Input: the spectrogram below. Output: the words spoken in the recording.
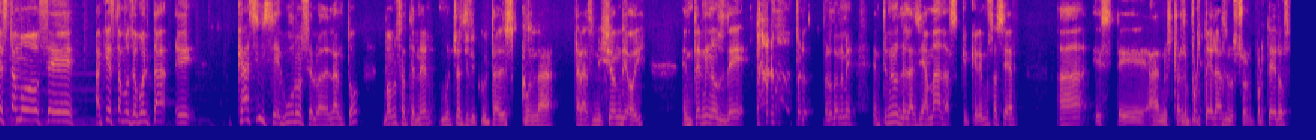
Estamos, eh, aquí estamos de vuelta. Eh, casi seguro, se lo adelanto, vamos a tener muchas dificultades con la transmisión de hoy en términos de, perdóneme, en términos de las llamadas que queremos hacer a, este, a nuestras reporteras, nuestros reporteros,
